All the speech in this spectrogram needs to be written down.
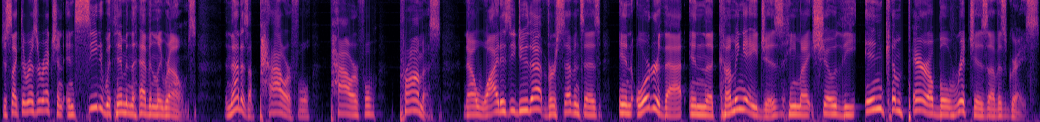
just like the resurrection, and seated with him in the heavenly realms. And that is a powerful, powerful promise. Now, why does he do that? Verse 7 says, in order that in the coming ages he might show the incomparable riches of his grace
